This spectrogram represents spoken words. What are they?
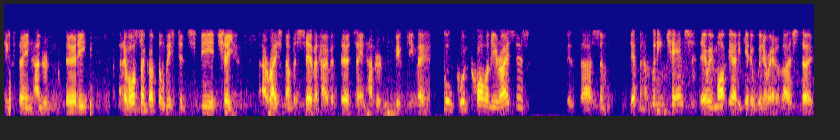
1,630. And they've also got the listed Spear Chief, uh, race number 7 over 1,350 metres. All good quality races with uh, some definite winning chances there. We might be able to get a winner out of those too.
